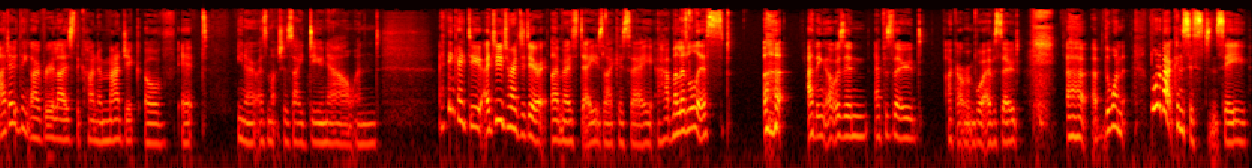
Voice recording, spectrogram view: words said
I don't think I've realized the kind of magic of it, you know, as much as I do now. And I think I do, I do try to do it like most days, like I say. I have my little list. I think that was in episode, I can't remember what episode, uh, the one, the one about consistency,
